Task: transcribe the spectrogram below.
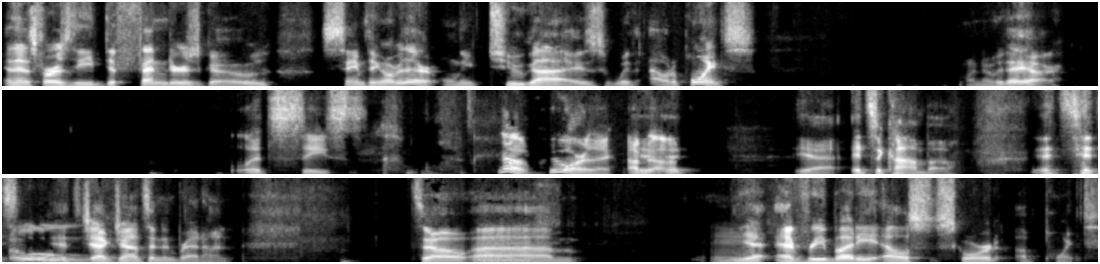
And then as far as the defenders go, same thing over there. Only two guys without a points. I know who they are. Let's see. No, who are they? I'm it, not. It, yeah, it's a combo. It's it's Ooh. it's Jack Johnson and Brad Hunt. So, mm. um, mm. yeah, everybody else scored a point.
